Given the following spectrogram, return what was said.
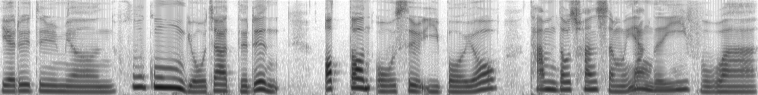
예를들면후궁여자들은어떤옷을입어요？他们都穿什么样的衣服啊？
